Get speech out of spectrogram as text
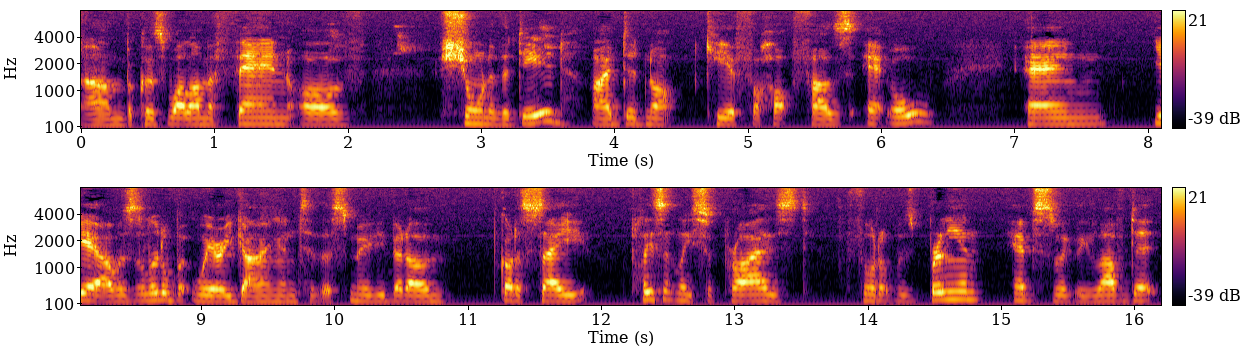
um, because while I'm a fan of Shaun of the Dead, I did not care for Hot Fuzz at all. And yeah, I was a little bit wary going into this movie, but I've got to say, pleasantly surprised. Thought it was brilliant, absolutely loved it.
